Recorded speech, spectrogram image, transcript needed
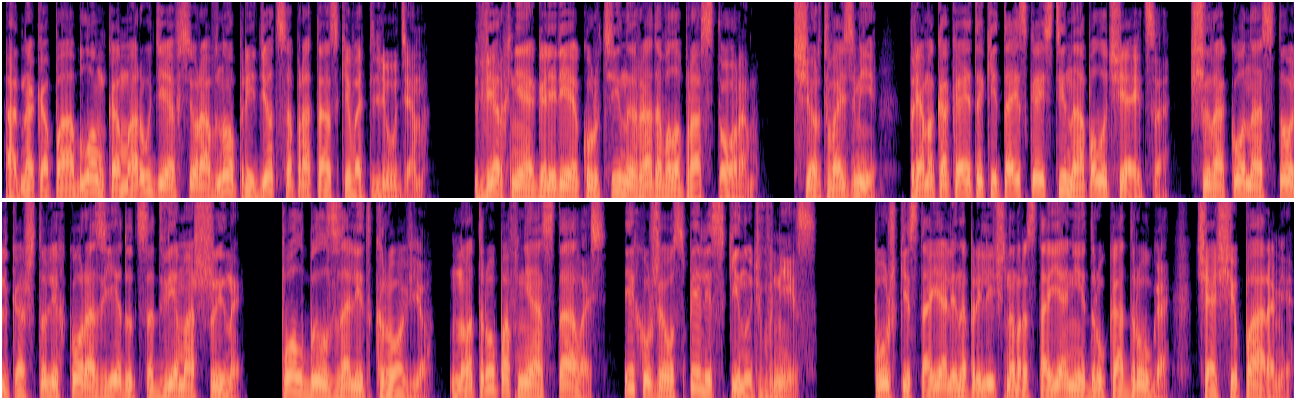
однако по обломкам орудия все равно придется протаскивать людям. Верхняя галерея Куртины радовала простором. Черт возьми, Прямо какая-то китайская стена получается. Широко настолько, что легко разъедутся две машины. Пол был залит кровью, но трупов не осталось, их уже успели скинуть вниз. Пушки стояли на приличном расстоянии друг от друга, чаще парами.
